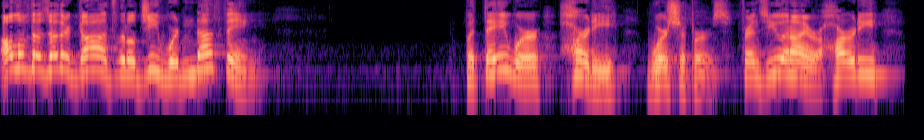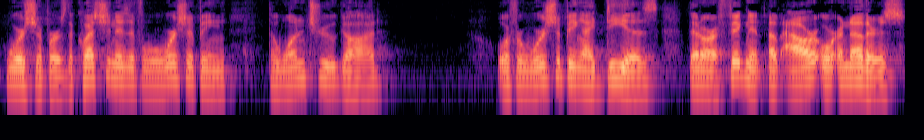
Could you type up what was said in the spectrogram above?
All of those other gods, little g, were nothing. But they were hearty worshipers. Friends, you and I are hearty worshipers. The question is if we're worshiping the one true God or if we're worshiping ideas that are a figment of our or another's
